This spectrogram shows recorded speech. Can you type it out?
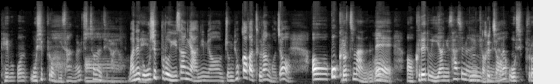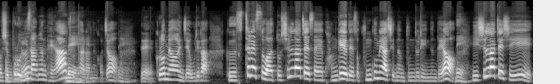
대부분 50% 이상을 추천을 아, 드려요. 만약에 네. 50% 이상이 아니면 좀 효과가 덜한 거죠? 어, 꼭 그렇지만 않은데 어, 그래도 이왕에 사시는 음, 경우에는 그렇죠. 50% 50% 정도는 이상은 돼야 네. 좋다라는 거죠. 네. 네. 그러면 이제 우리가 그 스트레스와 또 신라젯의 관계에 대해서 궁금해 하시는 분들이 있는데요. 네. 이 신라젯이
